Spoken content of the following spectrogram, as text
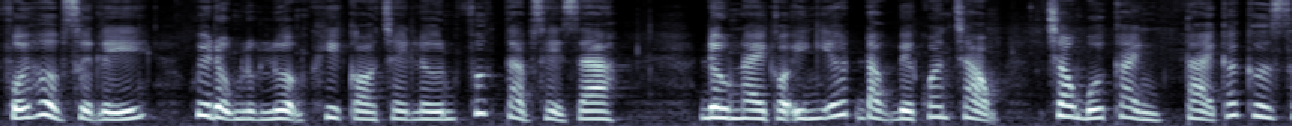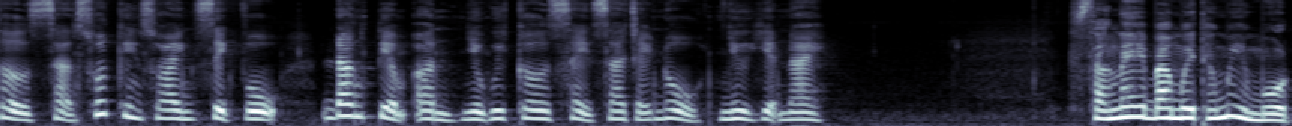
phối hợp xử lý, huy động lực lượng khi có cháy lớn phức tạp xảy ra. Điều này có ý nghĩa đặc biệt quan trọng trong bối cảnh tại các cơ sở sản xuất kinh doanh dịch vụ đang tiềm ẩn nhiều nguy cơ xảy ra cháy nổ như hiện nay. Sáng nay 30 tháng 11,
